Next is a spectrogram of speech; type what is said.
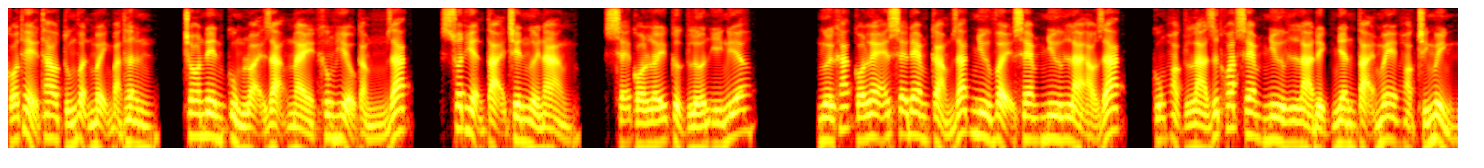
có thể thao túng vận mệnh bản thân, cho nên cùng loại dạng này không hiểu cảm giác, xuất hiện tại trên người nàng, sẽ có lấy cực lớn ý nghĩa. Người khác có lẽ sẽ đem cảm giác như vậy xem như là ảo giác, cũng hoặc là dứt khoát xem như là địch nhân tại mê hoặc chính mình.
